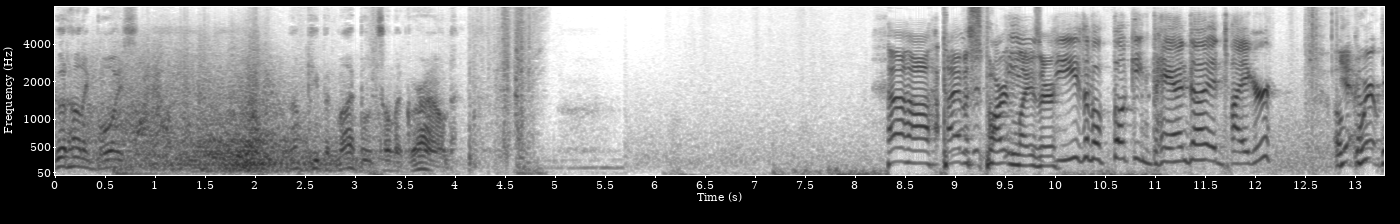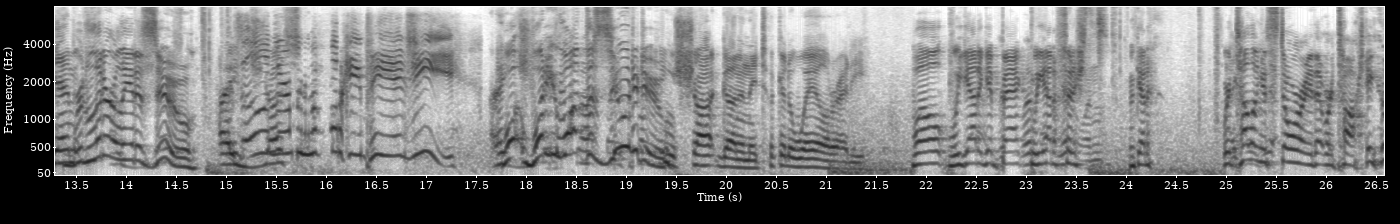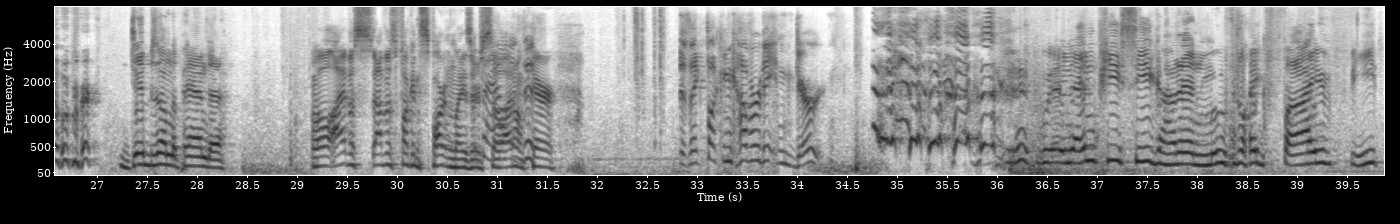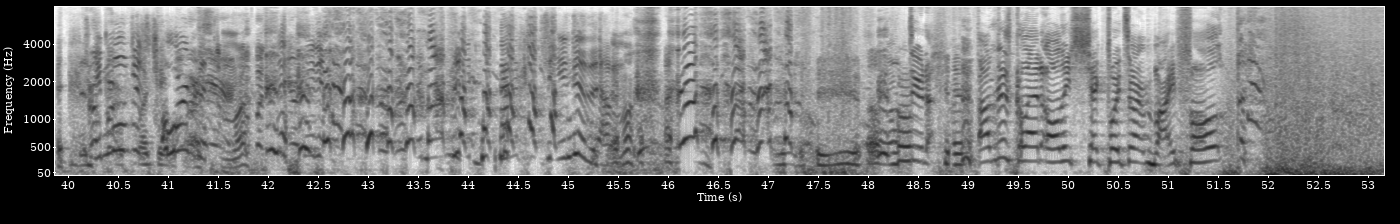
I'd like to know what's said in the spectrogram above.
Good hunting, boys. I'm keeping my boots on the ground. Haha, I have a Spartan laser. These of a fucking panda and tiger. yeah, oh, we're, we're literally at a zoo. I So just, a fucking PNG. I What- what do you want the zoo to do? Shotgun, and they took it away already. Well, we gotta get back. We gotta finish. this- We gotta. We're telling a story that we're talking over. Dibs on the panda. Well, I have a, s- I have a fucking Spartan laser, so I don't this? care. It's like fucking covered it in dirt. An NPC got in, and moved like five feet. and It moved it fucking- toward them. It into them. Oh, Dude, I'm just glad all these checkpoints aren't my fault.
